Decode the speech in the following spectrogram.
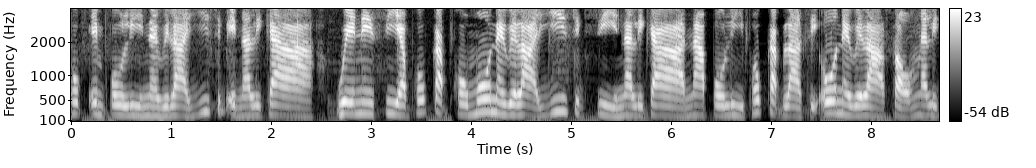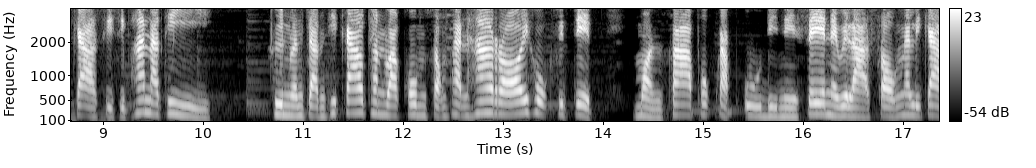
พบเอมโปลีในเวลา 21 นาฬิกา เวเนเซียพบกับโคโมในเวลา 24 นาฬิกา นาโปลีพบกับลาซิโอในเวลา 2 นาฬิกา 45 นาที คืนวันจันทร์ที่ 9 ธันวาคม 2567 มอนซาพบกับอูดิเนเซในเวลา 2 นาฬิกา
